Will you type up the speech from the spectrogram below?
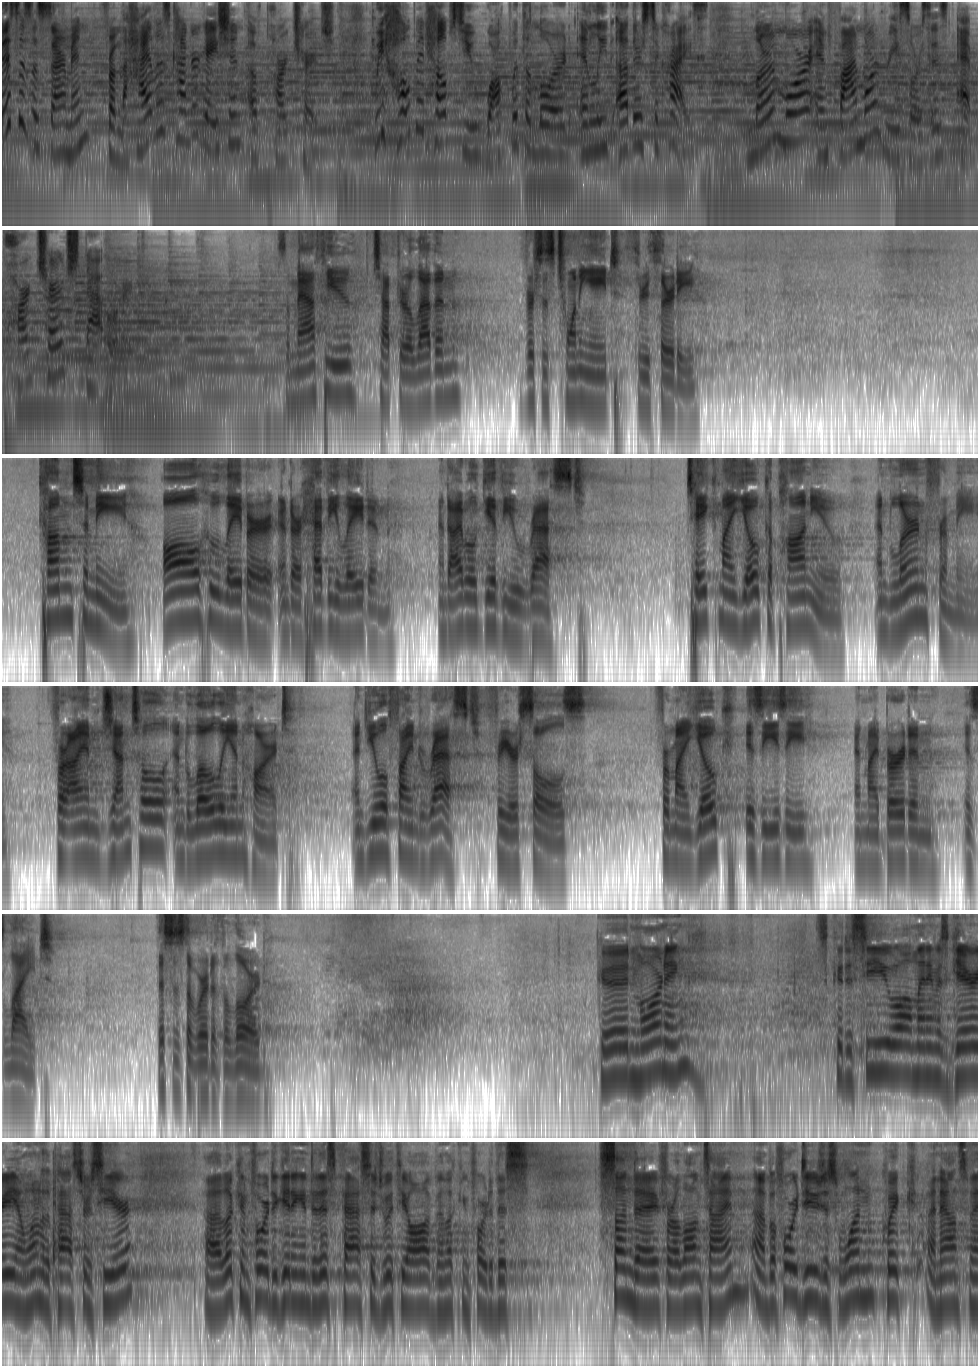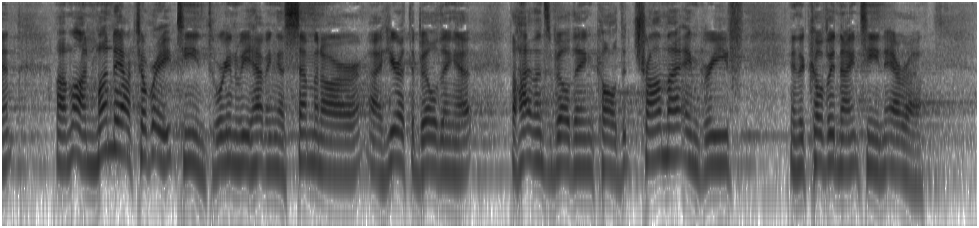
This is a sermon from the Highlands Congregation of Park Church. We hope it helps you walk with the Lord and lead others to Christ. Learn more and find more resources at parkchurch.org. So, Matthew chapter 11, verses 28 through 30. Come to me, all who labor and are heavy laden, and I will give you rest. Take my yoke upon you and learn from me, for I am gentle and lowly in heart, and you will find rest for your souls. For my yoke is easy and my burden is light. This is the word of the Lord. Good morning. It's good to see you all. My name is Gary. I'm one of the pastors here. Uh, looking forward to getting into this passage with you all. I've been looking forward to this Sunday for a long time. Uh, before we do, just one quick announcement. Um, on Monday, October 18th, we're going to be having a seminar uh, here at the building, at the Highlands building, called Trauma and Grief in the COVID 19 Era.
